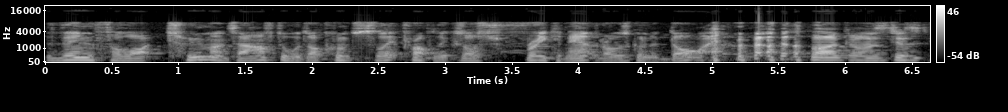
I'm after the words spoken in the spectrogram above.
then for like two months afterwards, I couldn't sleep properly because I was freaking out that I was going to die. like I was just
